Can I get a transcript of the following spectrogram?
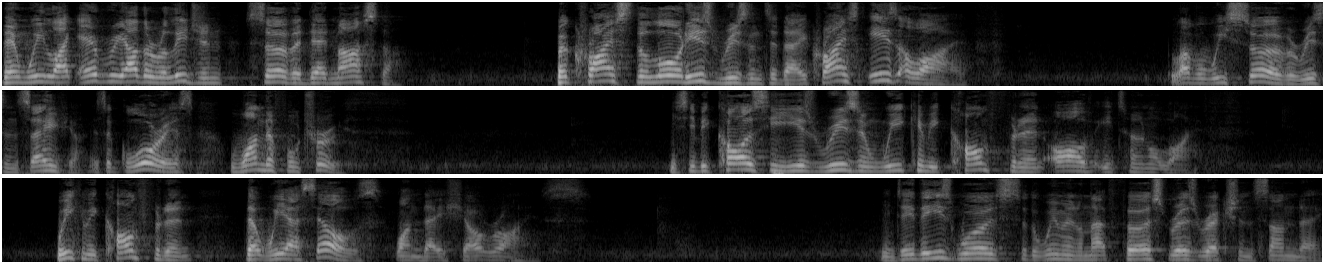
then we, like every other religion, serve a dead master. But Christ the Lord is risen today. Christ is alive. Beloved, we serve a risen Savior. It's a glorious, wonderful truth. You see, because he is risen, we can be confident of eternal life. We can be confident that we ourselves one day shall rise. Indeed, these words to the women on that first resurrection Sunday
